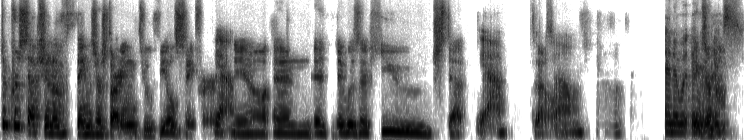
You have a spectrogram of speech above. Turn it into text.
the perception of things are starting to feel safer. Yeah. You know, and it, it was a huge step. yeah So, so And it, wa- it, are- it's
